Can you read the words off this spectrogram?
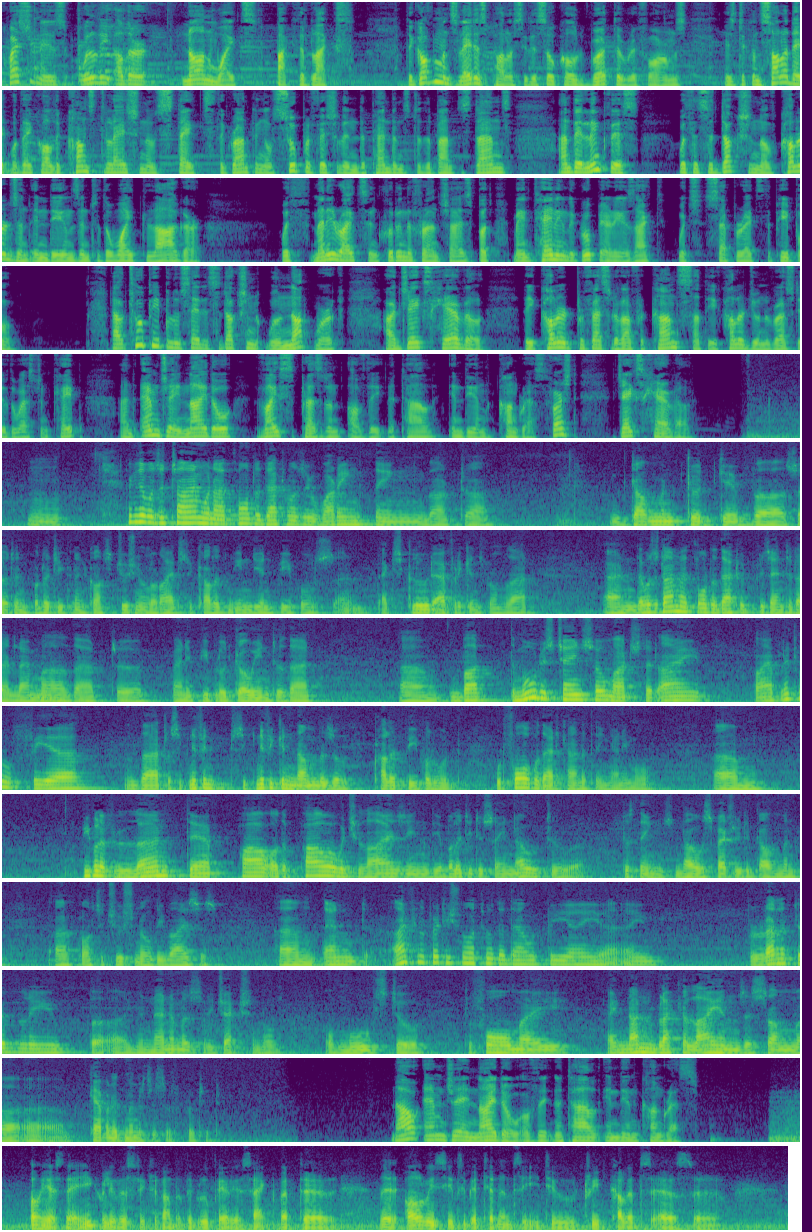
Question is will the other non whites back the blacks? The government's latest policy, the so called Botha reforms, is to consolidate what they call the constellation of states, the granting of superficial independence to the Bantustans, and they link this with the seduction of coloureds and Indians into the white laager, with many rights, including the franchise, but maintaining the Group Areas Act, which separates the people. Now, two people who say the seduction will not work are Jakes Gerwel, the coloured professor of Afrikaans at the Coloured University of the Western Cape, and MJ Naidoo, vice president of the Natal Indian Congress. First, Jakes. I think there was a time when I thought that that was a worrying thing that uh, government could give uh, certain political and constitutional rights to coloured and Indian peoples and exclude Africans from that. And there was a time I thought that that would present a dilemma that uh, many people would go into that. Um, but the mood has changed so much that I, I have little fear that significant, significant numbers of colored people would, would fall for that kind of thing anymore. Um, people have learned their power, or the power which lies in the ability to say no to, uh, to things, no, especially to government uh, constitutional devices. Um, and I feel pretty sure too that there would be a, a relatively uh, unanimous rejection of, of moves to, to form a, a non black alliance, as some uh, uh, cabinet ministers have put it. Now, MJ Naidoo of the Natal Indian Congress. Oh, yes, they're equally restricted under the Group Areas Act, but uh, there always seems to be a tendency to treat coloreds as uh,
